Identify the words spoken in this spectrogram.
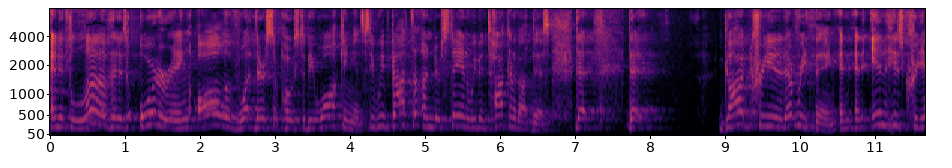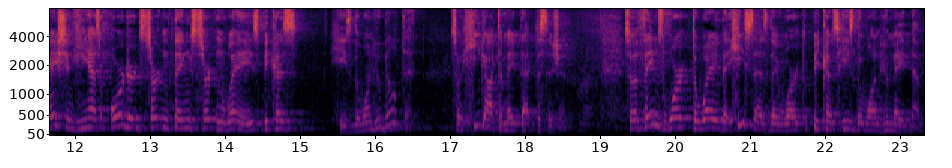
And it's love that is ordering all of what they're supposed to be walking in. See, we've got to understand, we've been talking about this, that, that God created everything, and, and in his creation, he has ordered certain things certain ways because he's the one who built it. So he got to make that decision. So things work the way that he says they work because he's the one who made them.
